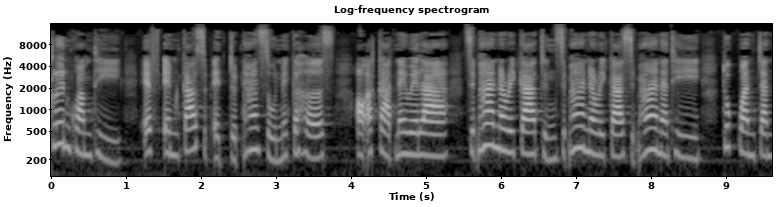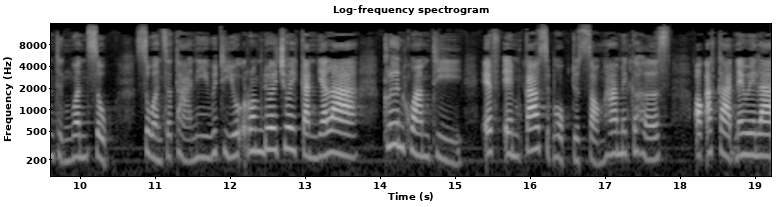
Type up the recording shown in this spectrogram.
คลื่นความถี่ FM 91.50เมกะเฮิรตซ์ออกอากาศในเวลา 15นาฬิกาถึง 15นาฬิกา15 นาที ทุกวันจันทร์ถึงวันศุกร์ส่วนสถานีวิทยุร่วมด้วยช่วยกันยะลา คลื่นความถี่ FM 96.25เมกะเฮิรตซ์ ออกอากาศในเวลา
